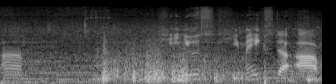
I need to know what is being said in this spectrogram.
Um, he used, he makes the, um,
